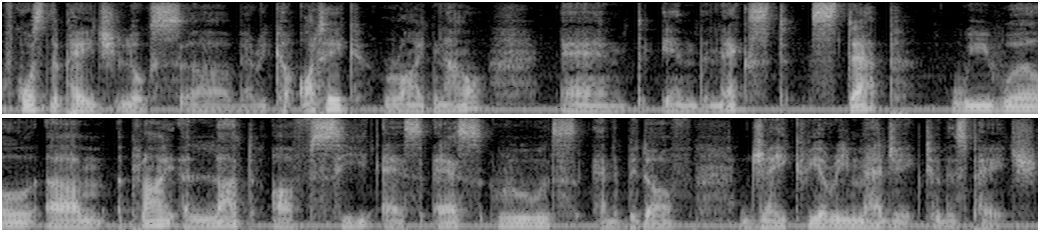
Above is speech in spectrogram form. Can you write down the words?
Of course, the page looks uh, very chaotic right now, and in the next step, we will um, apply a lot of CSS rules and a bit of jQuery magic to this page.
